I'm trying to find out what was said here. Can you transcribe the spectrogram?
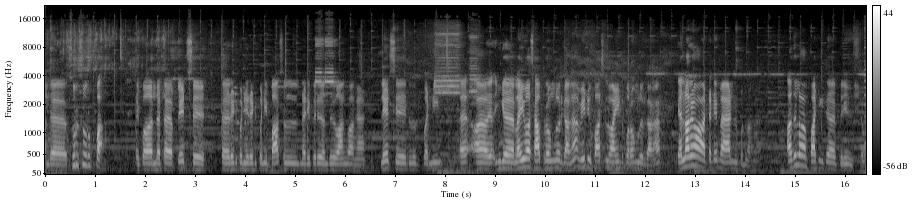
அந்த சுறுசுறுப்பாக இப்போ அந்த பிளேட்ஸு ரெடி பண்ணி ரெடி பண்ணி பார்சல் நிறைய பேர் வந்து வாங்குவாங்க. பிளேட்ஸு இது பண்ணி இங்கே லைவாக சாப்பிட்றவங்களும் இருக்காங்க. வீட்டுக்கு பார்சல் வாங்கிட்டு போகிறவங்களும் இருக்காங்க. எல்லாரும் அட் அ டைம் ஹேண்டில் பண்ணுவாங்க. அதெல்லாம் பாட்டிக்கிட்ட பெரிய விஷயம்.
